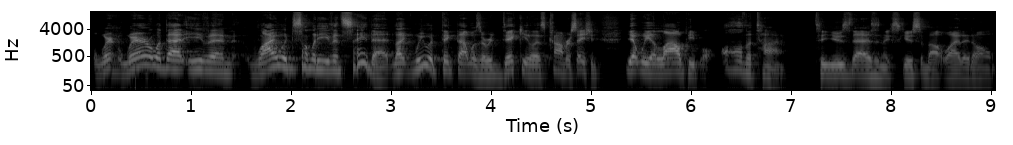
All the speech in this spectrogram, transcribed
where where would that even why would somebody even say that? Like we would think that was a ridiculous conversation. Yet we allow people all the time to use that as an excuse about why they don't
